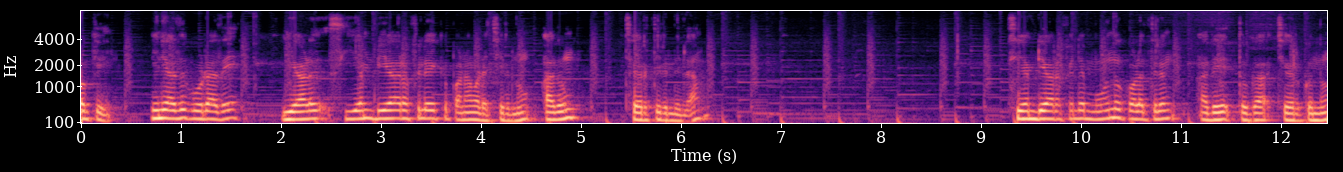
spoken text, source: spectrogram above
ഓക്കെ. ഇനി അതുകൂടാതെ ഇയാൾ സി എം ഡി ആർ എഫിലേക്ക് പണം അടച്ചിരുന്നു. അതും ചേർത്തിരുന്നില്ല. സി എം ഡി ആർ എഫിന്റെ മൂന്ന് കോളത്തിലും അതേ തുക ചേർക്കുന്നു.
